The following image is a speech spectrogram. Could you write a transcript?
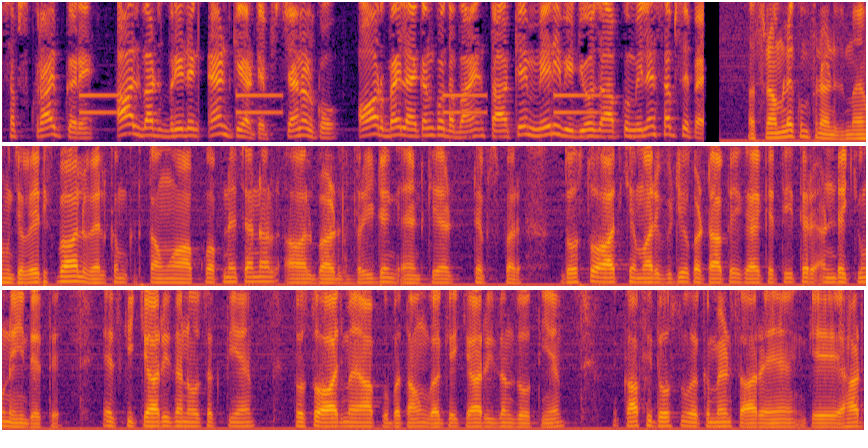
सब्सक्राइब करें। All birds breeding and care tips channel को और बेल आइकन को दबाएँ ताकि मेरी वीडियोस आपको मिलें सबसे पहले। अस्सलाम वालेकुम फ्रेंड्स, मैं हूँ जवेद इकबाल। वेलकम करता हूँ आपको अपने channel all birds breeding and care tips पर। दोस्तों, आज की हमारी वीडियो का टॉपिक है कि तीतर अंडे क्यों नहीं देते? इसकी क्या रीज़न हो सकती हैं? दोस्तों, आज मैं आपको बताऊँगा कि क्या रीज़न्स होती हैं। काफ़ी दोस्तों के कमेंट्स आ रहे हैं कि हर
